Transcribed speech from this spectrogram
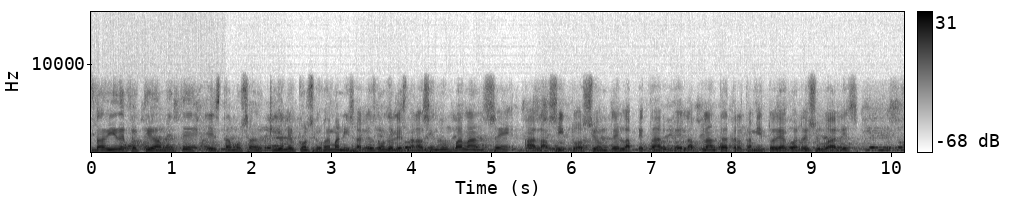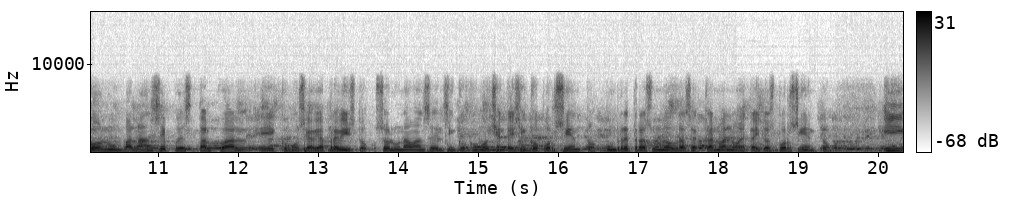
David, efectivamente estamos aquí en el Consejo de Manizales donde le están haciendo un balance a la situación de la PETAR, de la planta de tratamiento de aguas residuales, con un balance pues tal cual eh, como se había previsto, solo un avance del 5,85%, un retraso en obra cercano al 92% y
